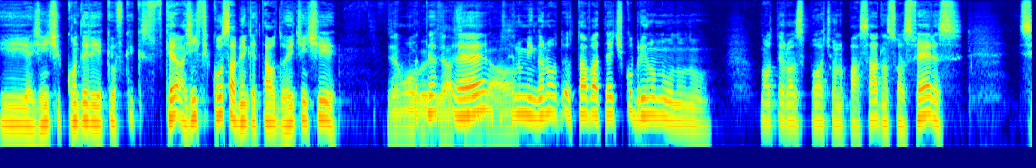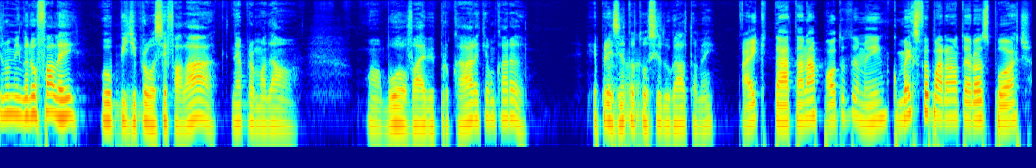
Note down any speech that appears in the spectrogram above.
E a gente, quando ele, que eu fiquei, fiquei- a gente ficou sabendo que ele tava doente, a gente, Fizemos uma até, mobilização é, legal. se não me engano, eu tava até descobrindo no, no, no, no Alterosa Esporte ano passado, nas suas férias, se não me engano eu falei, eu Uhum. pedi pra você falar, né, pra mandar uma, uma boa vibe pro cara, que é um cara, representa a Aham. torcida do Galo também. Aí que tá, tá na pauta também. Como é que você foi parar no Alterosa Esporte?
